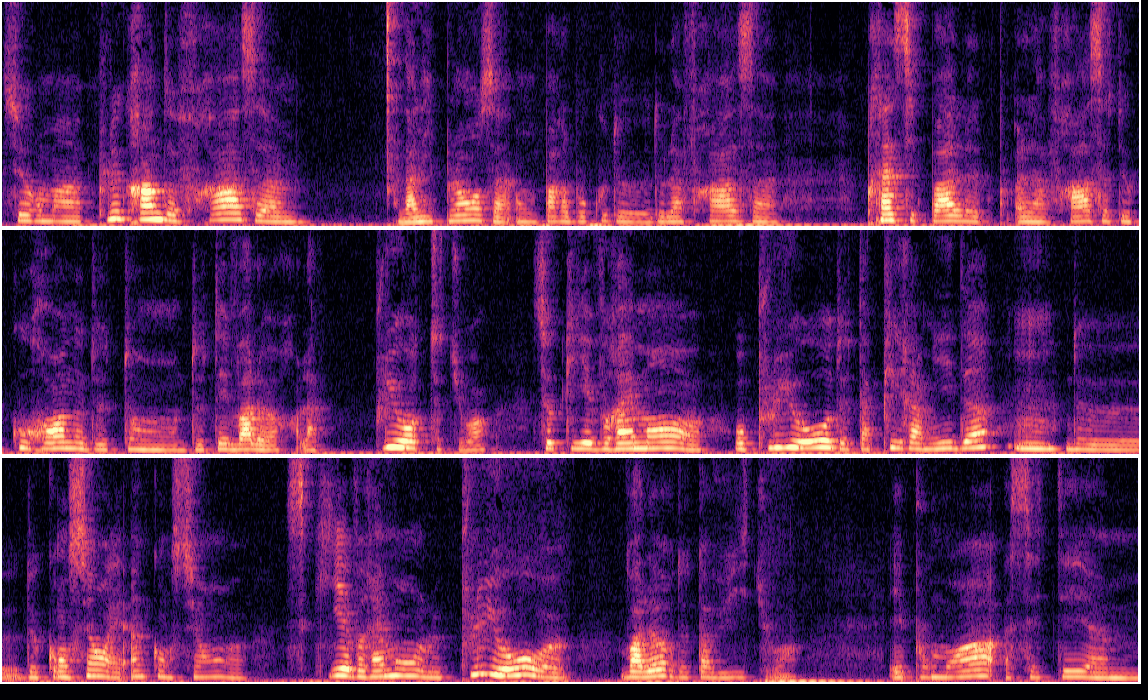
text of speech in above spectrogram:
sur ma plus grande phrase, euh, dans l'hypnose, on parle beaucoup de, la phrase principale, la phrase de couronne de, ton, de tes valeurs, la plus haute, tu vois. Ce qui est vraiment euh, au plus haut de ta pyramide mm. de, de, conscient et inconscient, ce qui est vraiment le plus haut valeur de ta vie, tu vois. Et pour moi, c'était euh,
